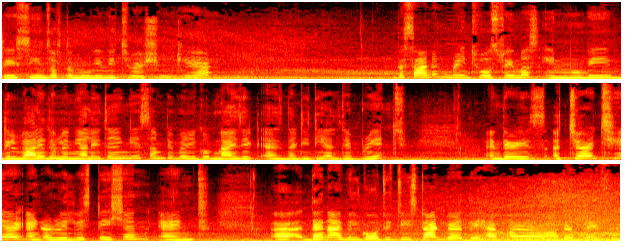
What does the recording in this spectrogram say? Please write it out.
the scenes of the movie which were shot here. The Saanen Bridge was famous in movie Dilwale Dulhaniya Le Jayenge. Some people recognize it as the DDLJ bridge and there is a church here and a railway station and uh, then I will go to Gstaad where they have uh, other places.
